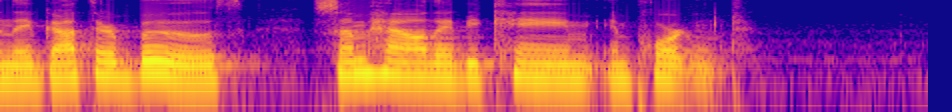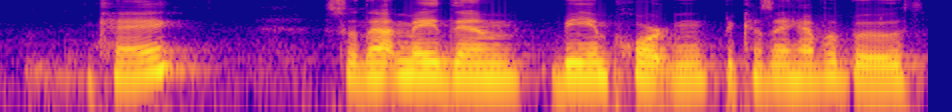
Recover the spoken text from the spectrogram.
and they've got their booth, somehow they became important. Okay? So that made them be important because they have a booth.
